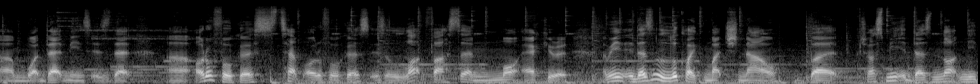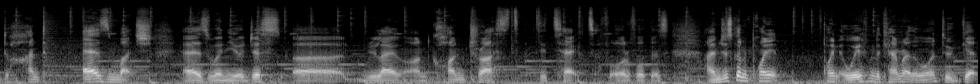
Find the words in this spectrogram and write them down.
Um, what that means is that uh, autofocus, tap autofocus, is a lot faster and more accurate. I mean, it doesn't look like much now, but trust me, it does not need to hunt as much as when you're just uh, relying on contrast detect for autofocus. I'm just going to point it point away from the camera at the moment to get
